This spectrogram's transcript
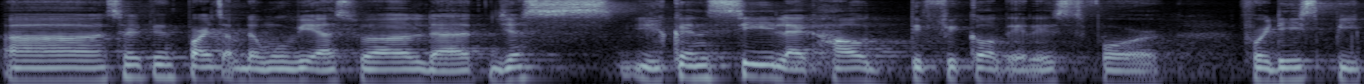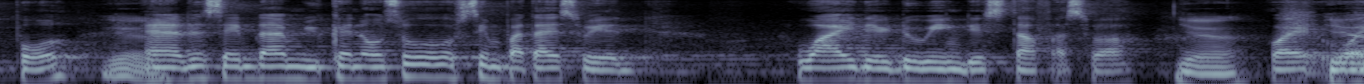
uh, certain parts of the movie as well that just you can see like how difficult it is for for these people Yeah. and at the same time you can also sympathize with why they're doing this stuff as well. Yeah. why yeah, why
